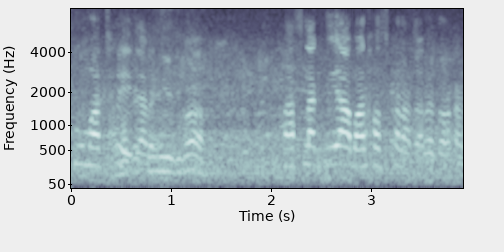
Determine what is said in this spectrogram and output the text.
টু মাছ হয়ে যাবে। নিয়ে দিবা? পাঁচ লাখ দিয়ে আবার হজ করা যাবে দরকার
